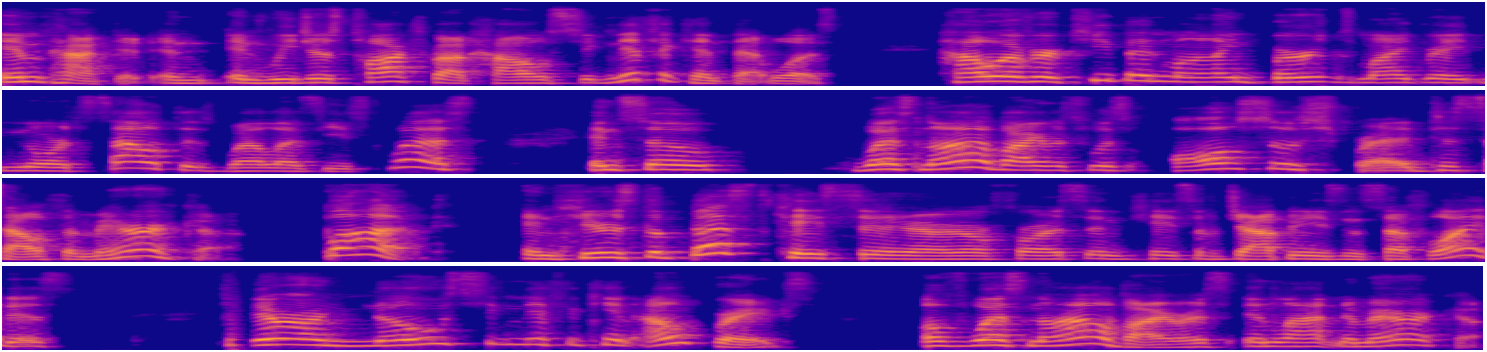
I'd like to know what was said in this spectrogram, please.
impacted. And, and we just talked about how significant that was. However, keep in mind, birds migrate north south as well as east west. And so West Nile virus was also spread to South America. But, and here's the best case scenario for us in case of Japanese encephalitis there are no significant outbreaks of West Nile virus in Latin America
